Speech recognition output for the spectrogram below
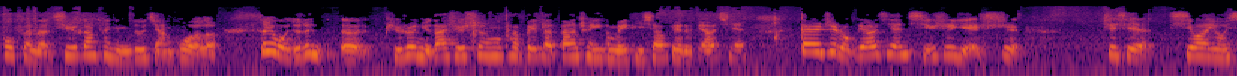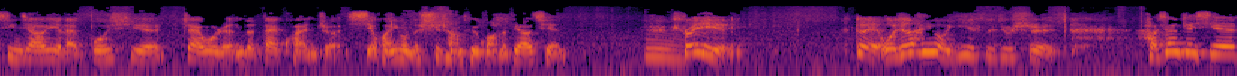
部分的，其实刚才你们都讲过了，所以我觉得呃，比如说女大学生她被她当成一个媒体消费的标签，但是这种标签其实也是。这些希望用性交易来剥削债务人的贷款者喜欢用的市场推广的标签，嗯，所以，对我觉得很有意思，就是好像这些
